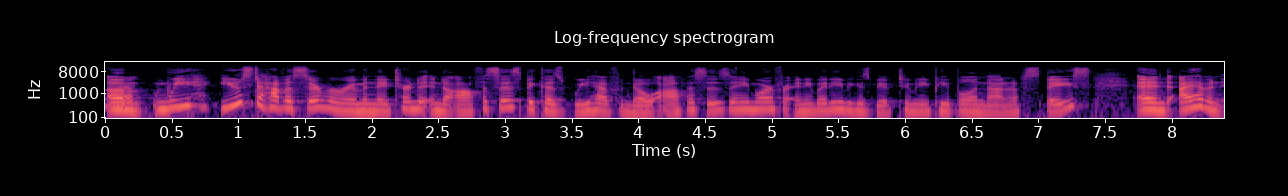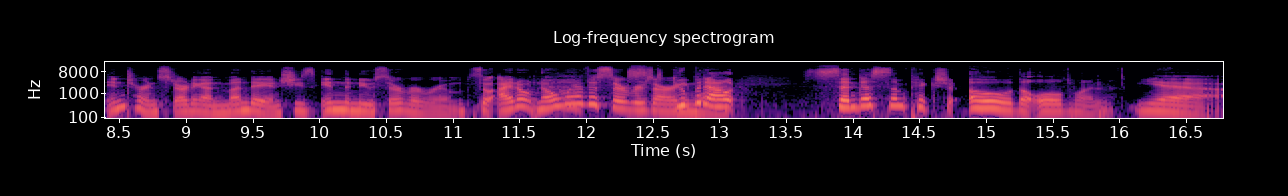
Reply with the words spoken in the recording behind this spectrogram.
Um, we used to have a server room, and they turned it into offices because we have no offices anymore for anybody because we have too many people and not enough space. And I have an intern starting on Monday, and she's in the new server room, so I don't know where the servers are. Scoop it out. Send us some picture. Oh, the old one. Yeah,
